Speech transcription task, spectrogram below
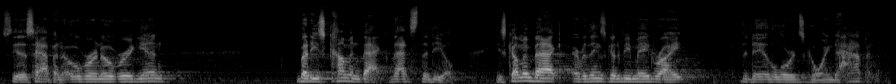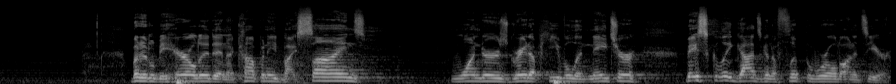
See this happen over and over again? But he's coming back. That's the deal. He's coming back. Everything's going to be made right. The day of the Lord's going to happen. But it'll be heralded and accompanied by signs, wonders, great upheaval in nature. Basically, God's going to flip the world on its ear.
